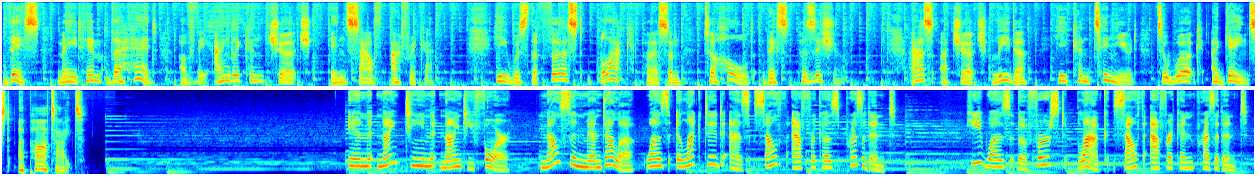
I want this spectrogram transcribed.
This made him the head of the Anglican Church in South Africa. He was the first black person to hold this position. As a church leader, he continued to work against apartheid. In 1994, Nelson Mandela was elected as South Africa's president. He was the first black South African president.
